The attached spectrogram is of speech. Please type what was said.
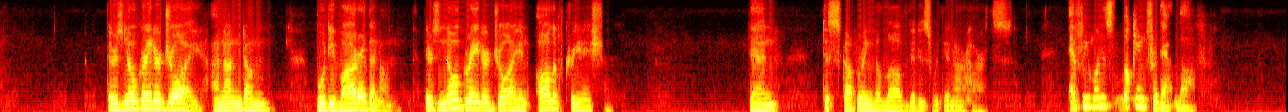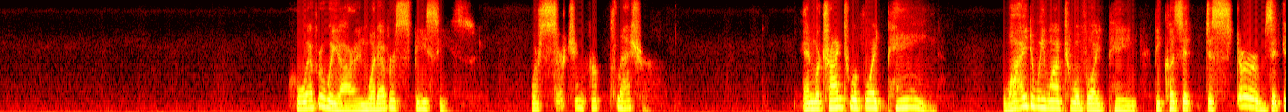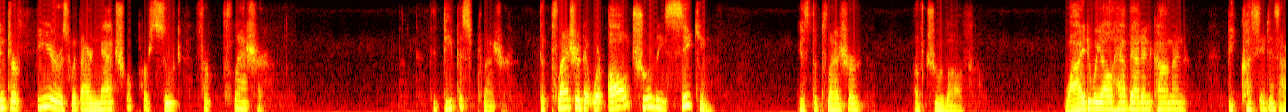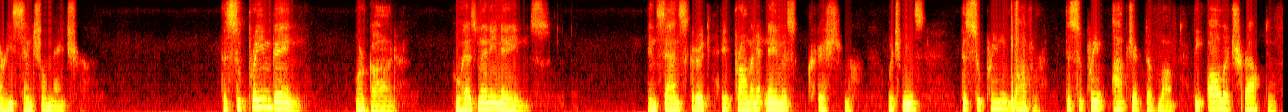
There is no greater joy, anandam buddhivardhanam. There's no greater joy in all of creation than discovering the love that is within our hearts. Everyone is looking for that love. whoever we are, in whatever species, we're searching for pleasure. And we're trying to avoid pain. Why do we want to avoid pain? Because it disturbs, it interferes with our natural pursuit for pleasure. the deepest pleasure, the pleasure that we're all truly seeking, is the pleasure of true love. Why do we all have that in common? Because it is our essential nature. The Supreme Being, or God, who has many names. In Sanskrit, a prominent name is Krishna, which means the supreme lover, the supreme object of love, the all attractive.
